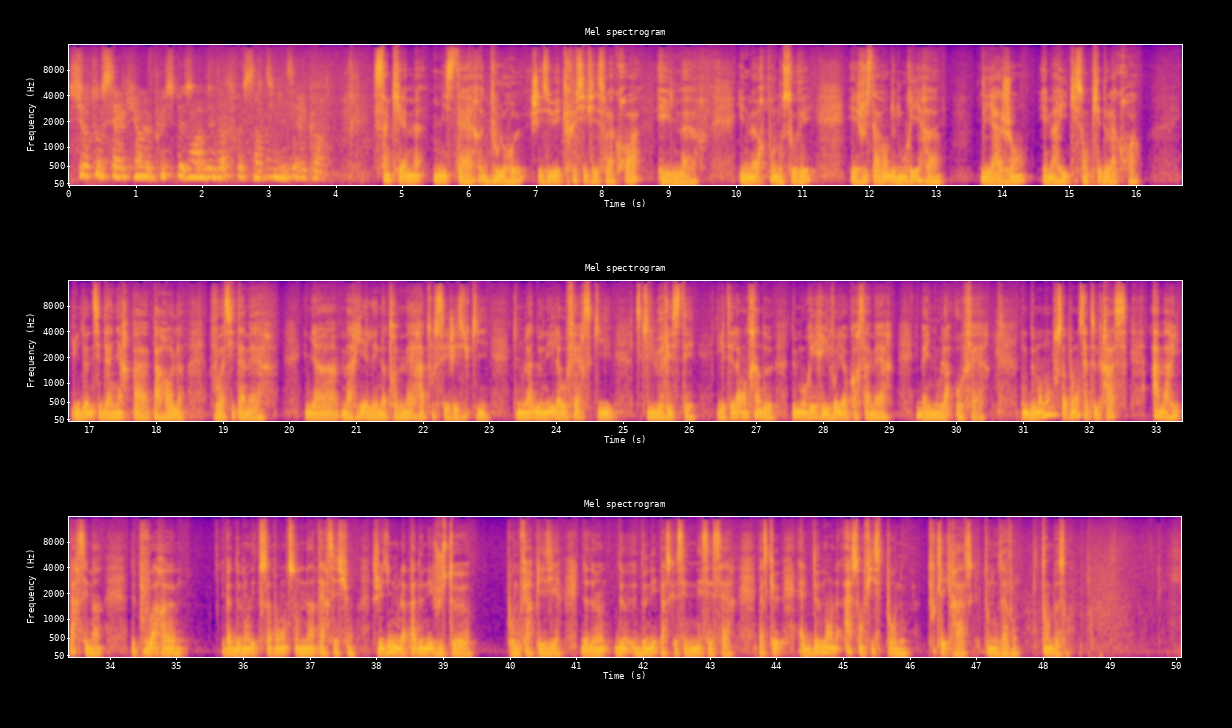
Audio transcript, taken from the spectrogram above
surtout celles qui ont le plus besoin de votre sainte miséricorde. Cinquième mystère douloureux, Jésus est crucifié sur la croix et il meurt. Il meurt pour nous sauver et juste avant de mourir, il y a Jean et Marie qui sont au pied de la croix. Il donne ces dernières pa- paroles, Voici ta mère. Eh bien, Marie, elle est notre mère à tous, c'est Jésus qui, qui nous l'a donné, il a offert ce qui, ce qui lui restait. Il était là en train de, mourir et il voyait encore sa mère, eh bien, il nous l'a offert. Donc demandons tout simplement cette grâce à Marie par ses mains, de pouvoir euh, eh demander tout simplement de son intercession. Jésus ne nous l'a pas donné juste euh, pour nous faire plaisir, il nous a donné parce que c'est nécessaire, parce qu'elle demande à son Fils pour nous toutes les grâces dont nous avons tant besoin.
